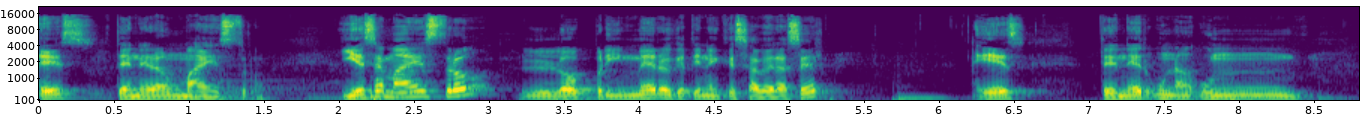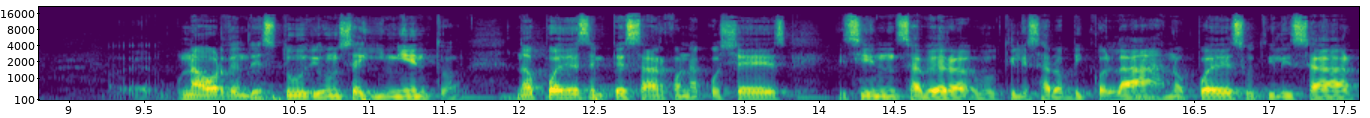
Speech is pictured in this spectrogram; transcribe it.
es tener a un maestro. Y ese maestro, lo primero que tiene que saber hacer es tener una, un, una orden de estudio, un seguimiento. No puedes empezar con Acoshés y sin saber utilizar Obicolá, no puedes utilizar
